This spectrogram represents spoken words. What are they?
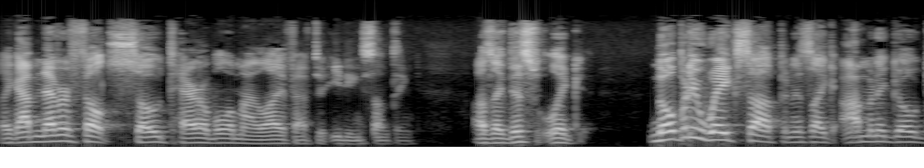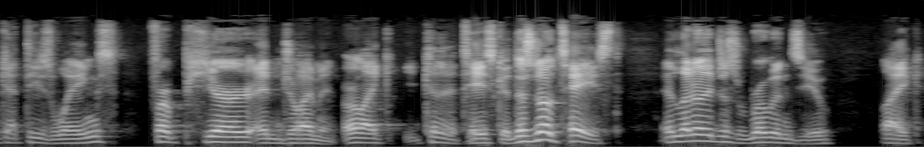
Like I've never felt so terrible in my life after eating something. I was like, this like nobody wakes up and is like, I'm gonna go get these wings for pure enjoyment or like because it tastes good. There's no taste. It literally just ruins you. Like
